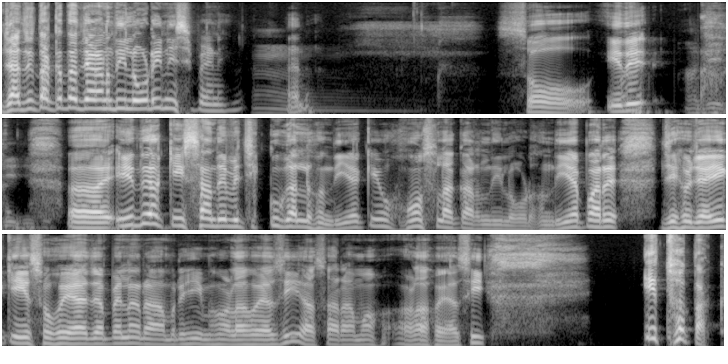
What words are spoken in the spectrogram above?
ਜੱਜ ਤੱਕ ਤਾਂ ਜਾਣ ਦੀ ਲੋੜ ਹੀ ਨਹੀਂ ਸੀ ਪੈਣੀ। ਹੈਨਾ? ਸੋ ਇਹਦੇ ਇਹਦੇ ਕੇਸਾਂ ਦੇ ਵਿੱਚ ਇੱਕੋ ਗੱਲ ਹੁੰਦੀ ਹੈ ਕਿ ਉਹ ਹੌਸਲਾ ਕਰਨ ਦੀ ਲੋੜ ਹੁੰਦੀ ਹੈ। ਪਰ ਜਿਹੋ ਜਿਹਾ ਇਹ ਕੇਸ ਹੋਇਆ ਜਾਂ ਪਹਿਲਾਂ ਰਾਮ ਰਹੀਮ ਵਾਲਾ ਹੋਇਆ ਸੀ ਆਸਾ ਰਾਮਾ ਵਾਲਾ ਹੋਇਆ ਸੀ ਇੱਥੋਂ ਤੱਕ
